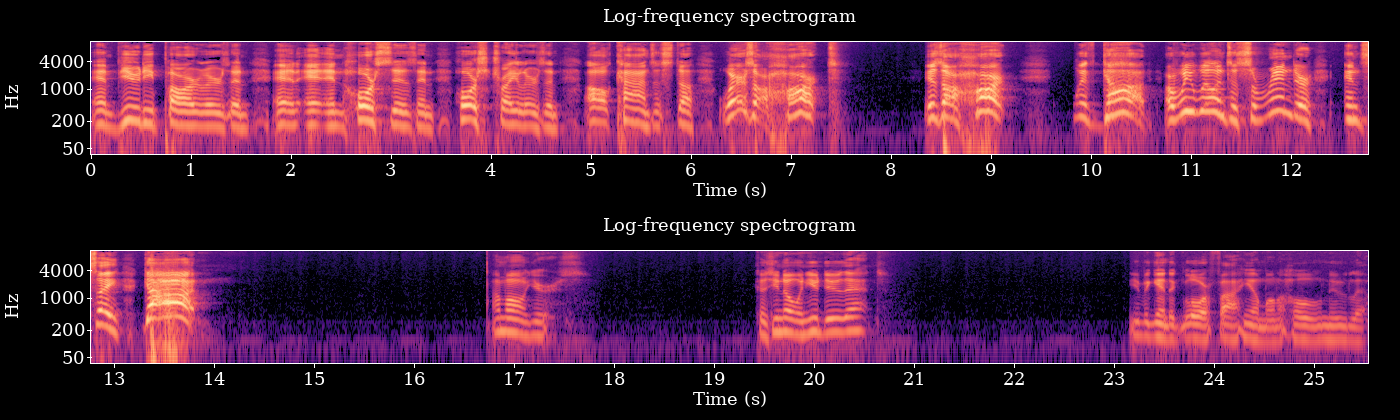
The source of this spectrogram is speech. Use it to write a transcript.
and beauty parlors and, and, and, and horses and horse trailers and all kinds of stuff. Where's our heart? Is our heart with God? Are we willing to surrender and say, God, I'm all yours? Because you know, when you do that, you begin to glorify Him on a whole new level.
